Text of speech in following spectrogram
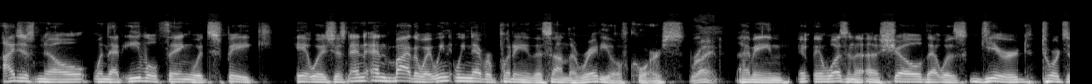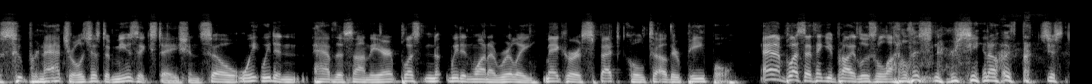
I just know when that evil thing would speak, it was just, and, and by the way, we, we never put any of this on the radio, of course. Right. I mean, it, it wasn't a, show that was geared towards the supernatural. It's just a music station. So we, we didn't have this on the air. Plus, we didn't want to really make her a spectacle to other people. And plus, I think you'd probably lose a lot of listeners, you know, it's just.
